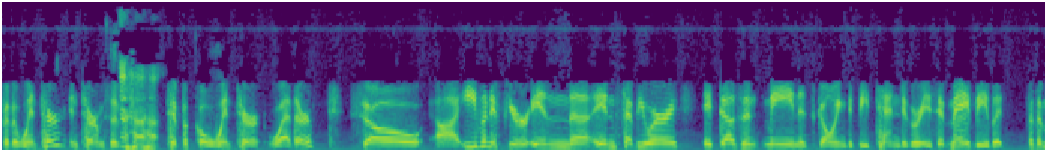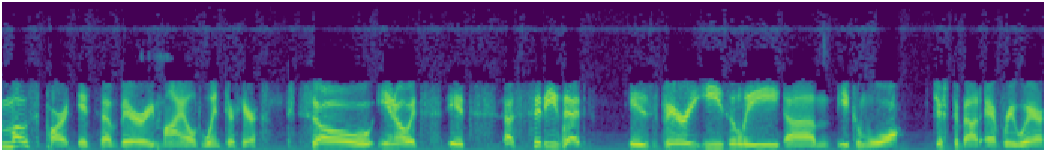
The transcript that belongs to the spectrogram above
for the winter in terms of typical winter weather. So uh, even if you're in uh, in February, it doesn't mean it's going to be 10 degrees. It may be, but for the most part, it's a very mild winter here. So you know, it's it's a city that is very easily um, you can walk just about everywhere.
